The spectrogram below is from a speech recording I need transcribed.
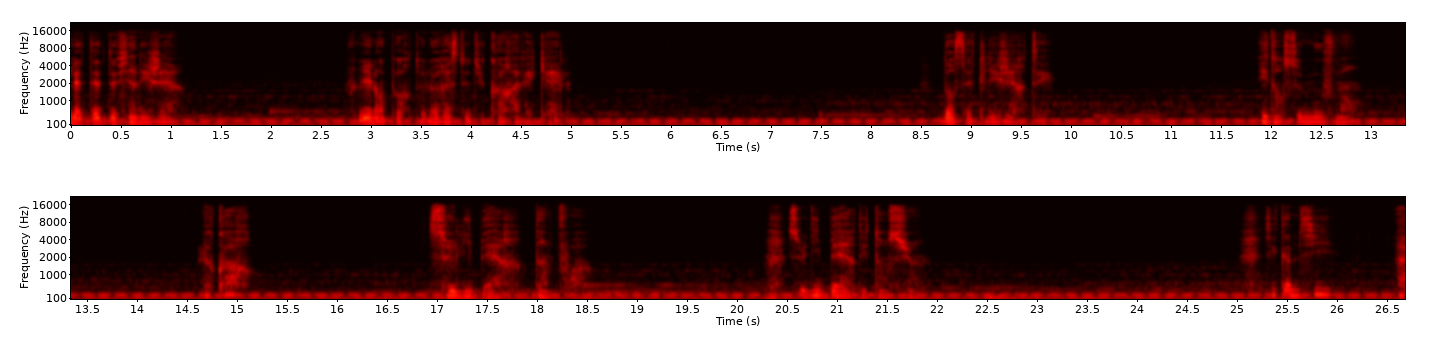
La tête devient légère, plus elle emporte le reste du corps avec elle. Dans cette légèreté et dans ce mouvement, le corps se libère d'un poids, se libère des tensions. C'est comme si à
